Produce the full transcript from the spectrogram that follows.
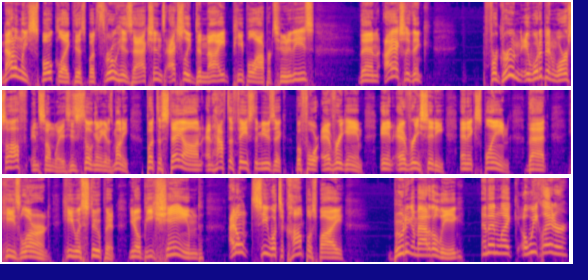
not only spoke like this, but through his actions actually denied people opportunities, then I actually think for Gruden, it would have been worse off in some ways. He's still going to get his money, but to stay on and have to face the music before every game in every city and explain that he's learned, he was stupid, you know, be shamed. I don't see what's accomplished by booting him out of the league and then like a week later,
